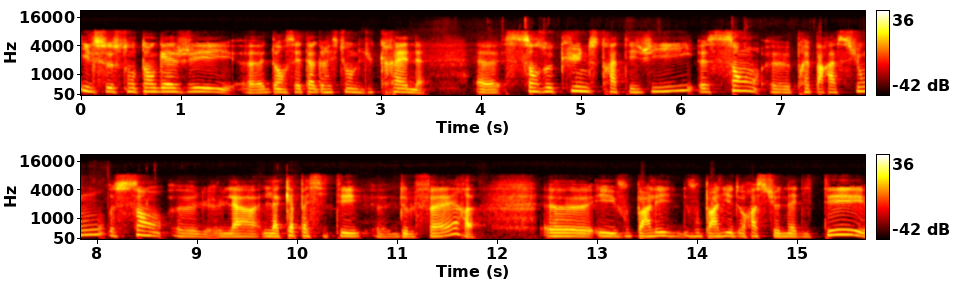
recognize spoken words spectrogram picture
ils se sont engagés dans cette agression de l'Ukraine euh, sans aucune stratégie, euh, sans euh, préparation, sans la, capacité de le faire. et vous parlez, vous parliez de rationalité.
